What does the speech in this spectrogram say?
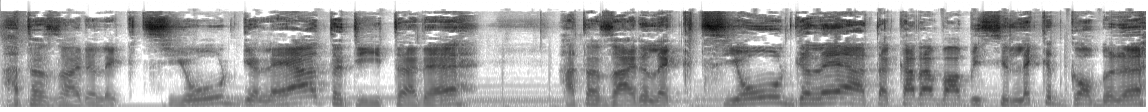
hat er seine Lektion gelernt, Dieter, ne? Hat er seine Lektion gelernt, da kann er mal ein bisschen lecken kommen, ne?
